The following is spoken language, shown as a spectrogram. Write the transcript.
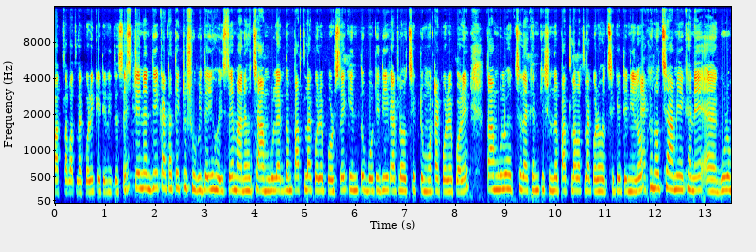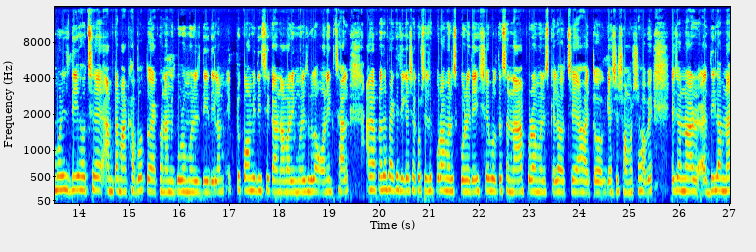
পাতলা পাতলা করে কেটে নিতেছে। স্টেনার দিয়ে কাটাতে একটু সুবিধাই হয়েছে মানে হচ্ছে আমগুলো একদম পাতলা করে পড়ছে কিন্তু বটি দিয়ে কাটলে হচ্ছে একটু মোটা করে পড়ে। তো আমগুলো হচ্ছে দেখেন কি সুন্দর পাতলা পাতলা করে হচ্ছে কেটে নিল। এখন হচ্ছে আমি এখানে গুঁড়ো মরিচ দিয়ে হচ্ছে আমটা মাখাবো, তো এখন আমি গুঁড়ো মরিচ দিয়ে দিলাম। একটু কমই দিছি কারণ আমার এই মরিচগুলো অনেক ঝাল। আমি আপনাদের ভাইকে জিজ্ঞাসা করছি যে, পোড়া মরিচ করে দেই? সে বলতেছে, না, পোড়া মরিচ খেলে হচ্ছে হয়তো গ্যাসের সমস্যা হবে। এই জন্য আর দিলাম না।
